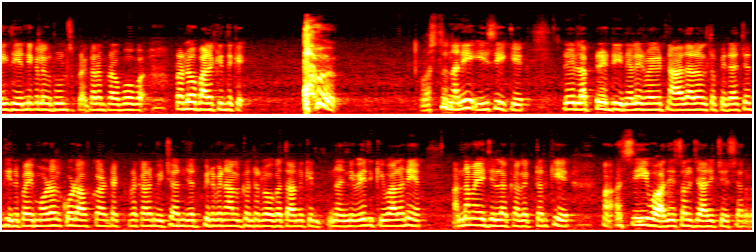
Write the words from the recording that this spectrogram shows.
ఐదు ఎన్నికల రూల్స్ ప్రకారం ప్రబోబ ప్రలోభాల కిందకి వస్తుందని ఈసీకి రేల్ ఈ నెల ఇరవై ఒకటిన ఆధారాలతో ఫిర్యాదు చేసి దీనిపై మోడల్ కోడ్ ఆఫ్ కాంటాక్ట్ ప్రకారం విచారణ జరిపి ఇరవై నాలుగు గంటల్లోగా తనకి నివేదిక ఇవ్వాలని అన్నమయ్య జిల్లా కలెక్టర్కి సీఈఓ ఆదేశాలు జారీ చేశారు.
